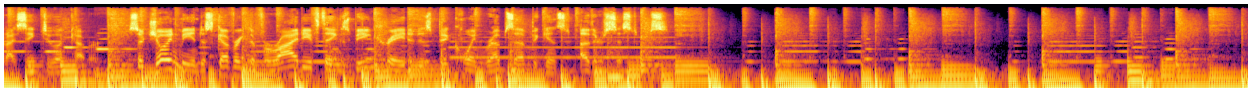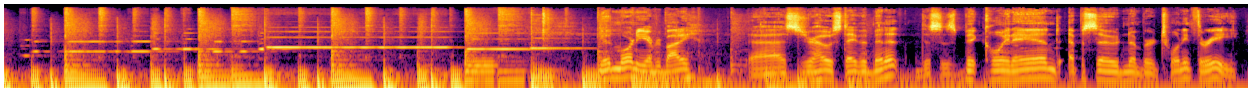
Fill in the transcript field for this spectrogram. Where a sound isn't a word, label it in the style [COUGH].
what I seek to uncover. So join me in discovering the variety of things being created as Bitcoin rubs up against other systems. Good morning, everybody. Uh, this is your host, David Bennett. This is Bitcoin and episode number 23.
